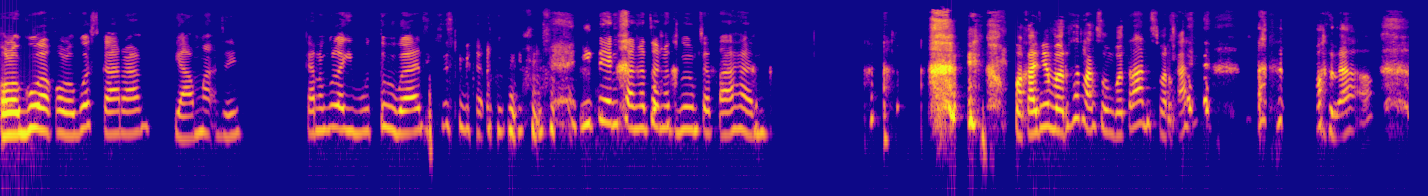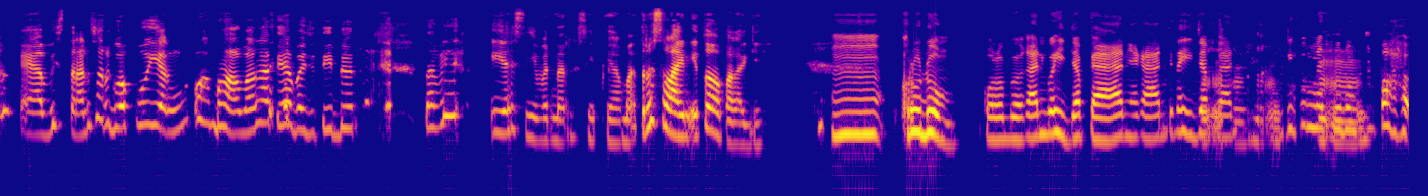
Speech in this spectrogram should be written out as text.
Kalau gue kalau gue sekarang piyama sih karena gue lagi butuh banget sekarang. Itu yang sangat sangat gue bisa tahan. Makanya barusan langsung gue transfer kan. Padahal kayak abis transfer gue puyeng. Wah mahal banget ya baju tidur. Tapi iya sih bener sih piyama terus selain itu apa lagi? Hmm, kerudung. Kalau gue kan gue hijab kan ya kan? Kita hijab kan. Jadi gue ngeliat kerudung wah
